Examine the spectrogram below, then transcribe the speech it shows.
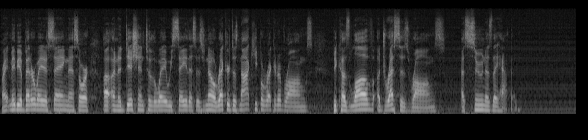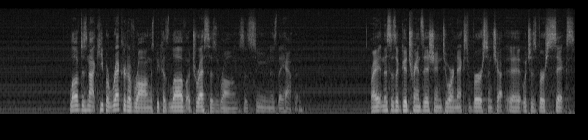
Right? Maybe a better way of saying this, or uh, an addition to the way we say this, is you know, record does not keep a record of wrongs because love addresses wrongs as soon as they happen. Love does not keep a record of wrongs because love addresses wrongs as soon as they happen. Right? And this is a good transition to our next verse, cha- uh, which is verse 6,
